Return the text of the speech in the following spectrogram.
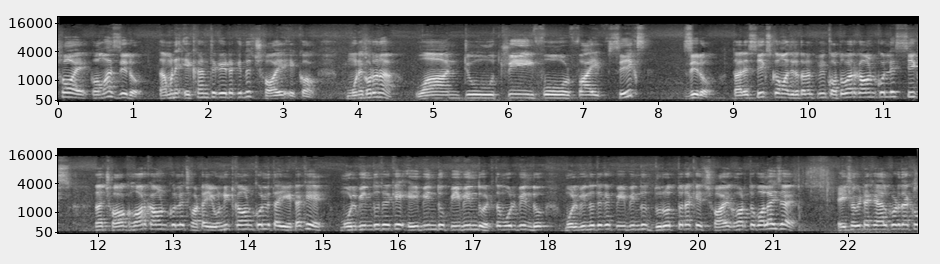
ছয় কমা জিরো। তার মানে এখান থেকে এটা কিন্তু ছয় একক। মনে করো না one two three four five six zero তাহলে সিক্স কমা জিরো, তাহলে তুমি কতবার কাউন্ট করলে? সিক্স না ছ ঘর কাউন্ট করলে, ছটা ইউনিট কাউন্ট করলে, তাই এটাকে মূল বিন্দু থেকে এই বিন্দু, পি বিন্দু, এটা তো মূল বিন্দু। মূল বিন্দু থেকে পি বিন্দুর দূরত্বটাকে ছয় ঘর তো বলাই যায়। এই ছবিটা খেয়াল করে দেখো,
